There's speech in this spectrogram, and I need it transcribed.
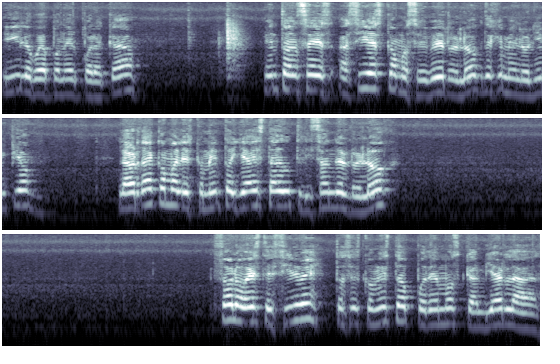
Y lo voy a poner por acá. Entonces así es como se ve el reloj. Déjenme lo limpio. La verdad como les comento ya he estado utilizando el reloj. Solo este sirve. Entonces con esto podemos cambiar las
